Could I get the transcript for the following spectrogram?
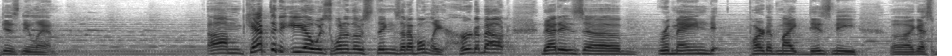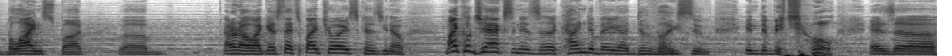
Disneyland. Um, Captain EO is one of those things that I've only heard about that is uh, remained part of my Disney, uh, I guess, blind spot. Uh, I don't know. I guess that's by choice because, you know, Michael Jackson is a kind of a, a divisive individual, as uh,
